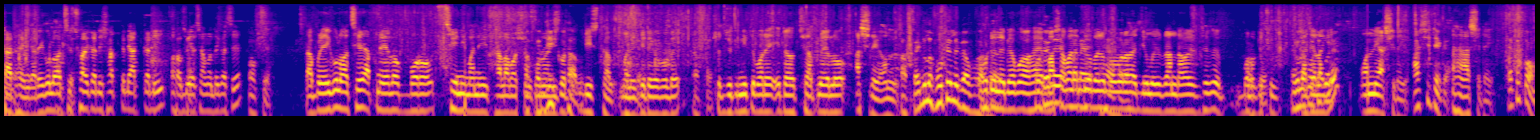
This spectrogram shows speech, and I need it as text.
ষাট হ্যাঙ্গার এগুলো আছে ছয় কাটি সাত কাটি আট কাটি সবই আছে আমাদের কাছে। ওকে তারপরে এগুলো আছে আপনি এলো বড় শ্রেণি মানে থালা বাসন আচ্ছা, কোনো থাল মানে যেটাকে বলে যদি নিতে পারে এটা হচ্ছে আপনি এলো আশি টাকা অনলি আচ্ছা এগুলো হোটেলে ব্যবহার হোটেলে ব্যবহার হয় বাসা মানে- বাড়িতে হ্যাঁ, ব্যবহার হয়। যেমন রান্না থেকে বড় কিছু কাজে লাগে? অনলি আশি টাকা। আশি টাকা? হ্যাঁ আশি টাকা। এত কম?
